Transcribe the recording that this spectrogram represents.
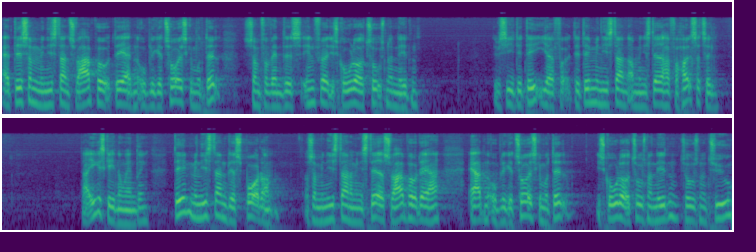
at det, som ministeren svarer på, det er den obligatoriske model, som forventes indført i skoleåret 2019. Det vil sige, det er det, I har, det er det, ministeren og ministeriet har forholdt sig til. Der er ikke sket nogen ændring. Det, ministeren bliver spurgt om, og som ministeren og ministeriet svarer på, det er, er den obligatoriske model i skoleåret 2019-2020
